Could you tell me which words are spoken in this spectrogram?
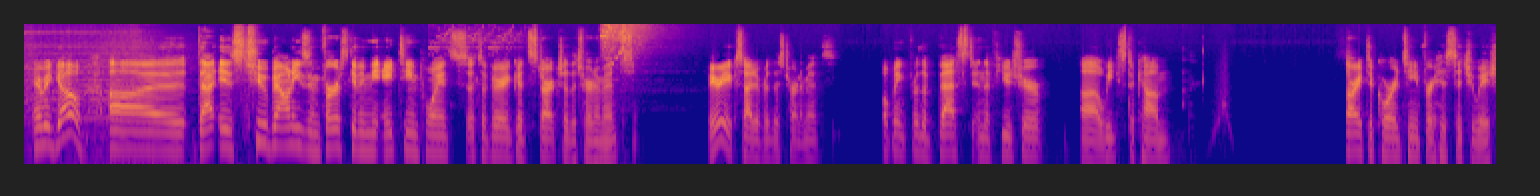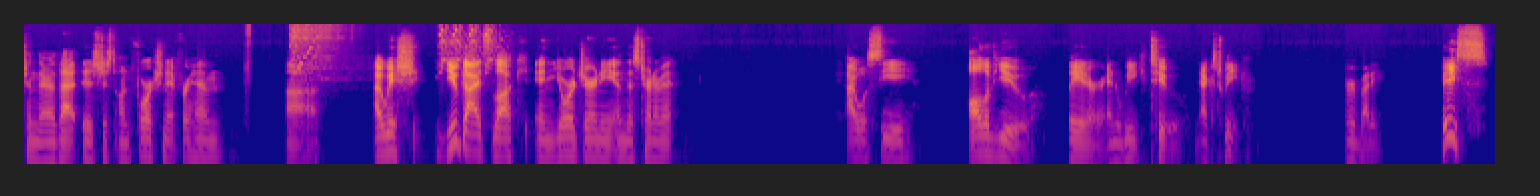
There we go. Uh that is two bounties in first giving me 18 points. That's a very good start to the tournament. Very excited for this tournament. Hoping for the best in the future uh weeks to come. Sorry to quarantine for his situation there. That is just unfortunate for him. Uh I wish you guys luck in your journey in this tournament. I will see all of you later in week two next week. Everybody, peace.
